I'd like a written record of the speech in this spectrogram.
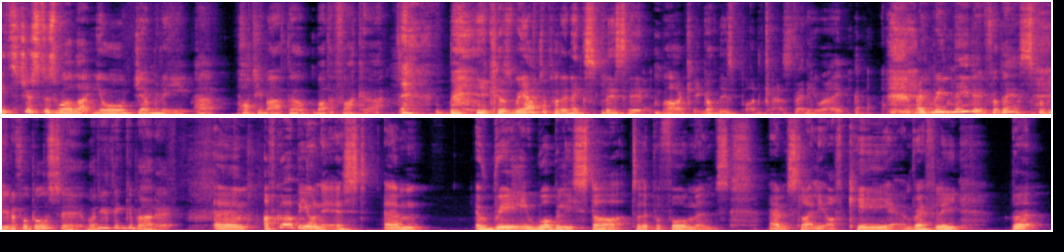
It's just as well that you're generally a potty mouthed old motherfucker because we have to put an explicit marking on this podcast anyway. and we need it for this, for beautiful bullshit. What do you think about it? Um, I've got to be honest. Um, a really wobbly start to the performance, um, slightly off key and breathly, but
